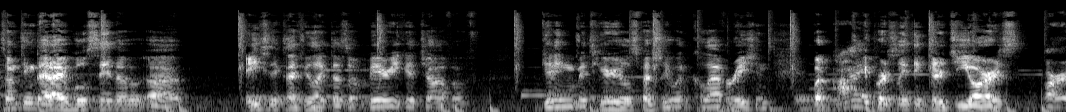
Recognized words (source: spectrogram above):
something that I will say though, uh, Asics I feel like does a very good job of getting material, especially with collaborations. But I personally think their GRs are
